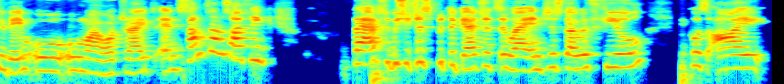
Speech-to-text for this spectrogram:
to them or, or my heart rate. And sometimes I think perhaps we should just put the gadgets away and just go with fuel because I,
